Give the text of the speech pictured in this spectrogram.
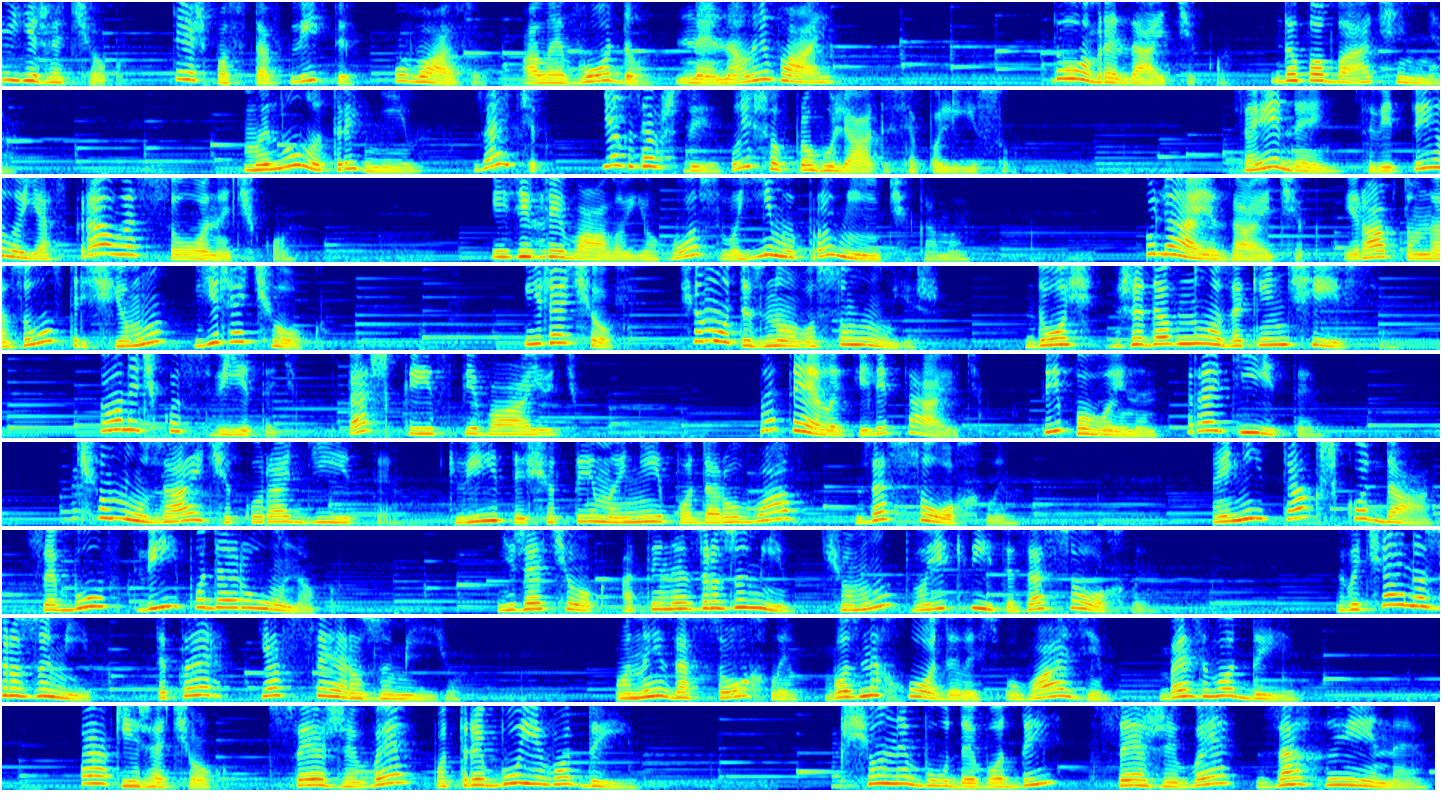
І їжачок теж постав квіти у вазу, але воду не наливай. Добре, зайчику, до побачення. Минуло три дні. Зайчик, як завжди, вийшов прогулятися по лісу. Цей день світило яскраве сонечко і зігрівало його своїми промінчиками. Гуляє зайчик, і раптом назустріч йому їжачок. Їжачок, чому ти знову сумуєш? Дощ вже давно закінчився. Сонечко світить, пташки співають, метелики літають. Ти повинен радіти. Чому зайчику радіти? Квіти, що ти мені подарував, засохли. Мені так шкода, це був твій подарунок. Їжачок, а ти не зрозумів, чому твої квіти засохли? Звичайно, зрозумів. Тепер я все розумію. Вони засохли, бо знаходились у вазі без води. Так, їжачок, все живе потребує води. Якщо не буде води, все живе загине.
